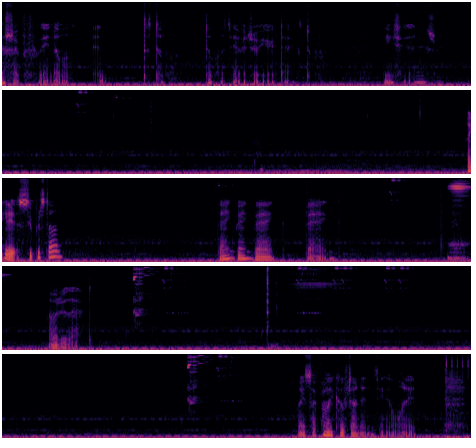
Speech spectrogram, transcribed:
Strike perfectly and double and just double double the damage of your attacks to niche and strike. I can do a super stun? Bang bang bang bang. I'm gonna do that. Wait, so I probably could have done anything I wanted.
